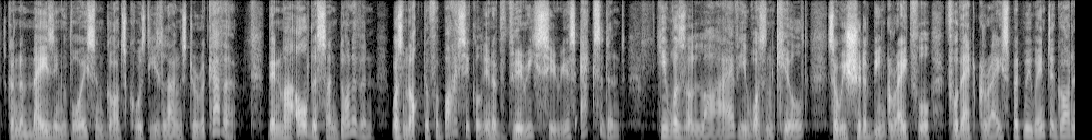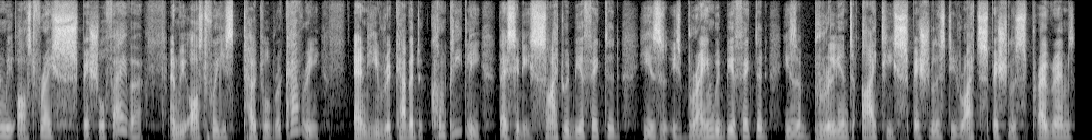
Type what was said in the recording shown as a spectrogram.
he's got an amazing voice, and God's caused his lungs to recover. Then my oldest son, Donovan, was knocked off a bicycle in a very serious accident. He was alive, he wasn't killed, so we should have been grateful for that grace. But we went to God and we asked for a special favor, and we asked for his total recovery. And he recovered completely. They said his sight would be affected, his, his brain would be affected. He's a brilliant IT specialist. He writes specialist programs.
